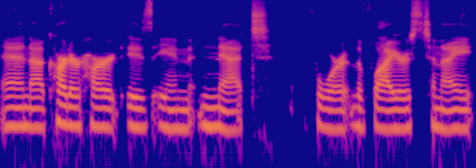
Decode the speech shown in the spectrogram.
and uh, Carter Hart is in net for the Flyers tonight.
